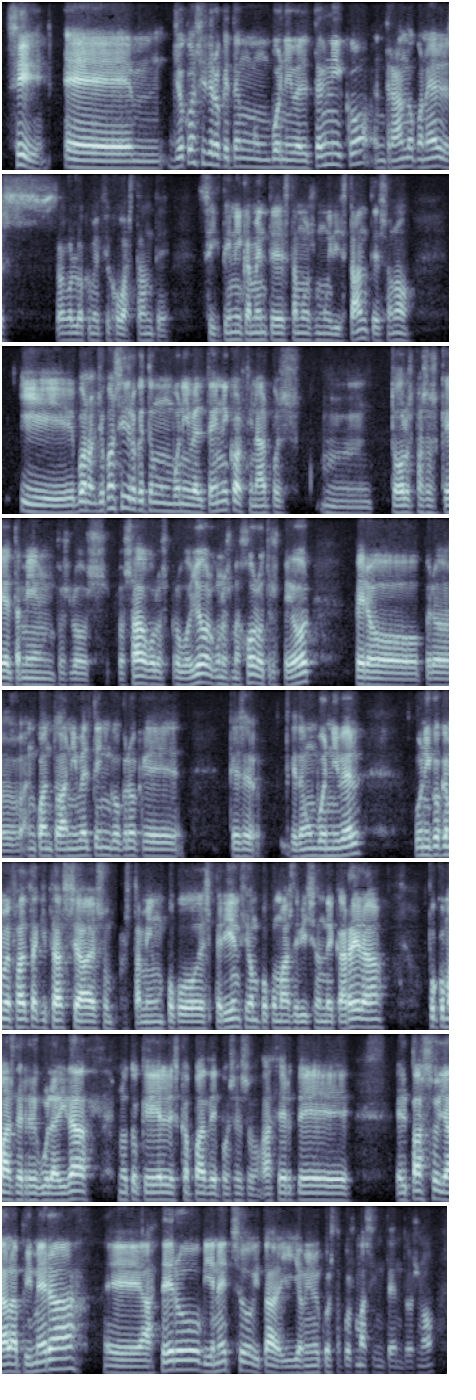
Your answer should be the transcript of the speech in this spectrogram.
Sí, eh, yo considero que tengo un buen nivel técnico, entrenando con él es algo en lo que me fijo bastante si técnicamente estamos muy distantes o no. Y bueno, yo considero que tengo un buen nivel técnico, al final pues mmm, todos los pasos que él también pues los, los, hago, los probo yo, algunos mejor, otros peor, pero, pero en cuanto a nivel técnico creo que, que, que tengo un buen nivel. Lo único que me falta quizás sea eso, pues también un poco de experiencia, un poco más de visión de carrera, un poco más de regularidad. Noto que él es capaz de, pues eso, hacerte el paso ya a la primera, eh, a cero, bien hecho y tal. Y a mí me cuesta pues más intentos, ¿no?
